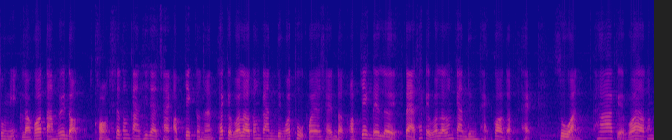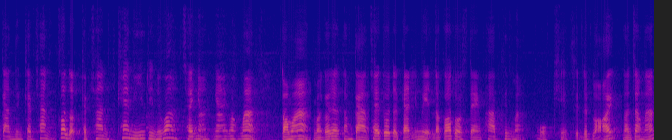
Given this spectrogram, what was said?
ตรงนี้ แล้วก็ตามด้วย dot ของที่เราต้องการที่จะใช้ object ตัวนั้น ถ้าเกิดว่าเราต้องการดึงวัตถุก็จะใช้ dot object ได้เลย แต่ถ้าเกิดว่าเราต้องการดึง tag ก็ dot tag ส่วนถ้าเกิดว่าเราต้องการดึงแคปชั่นก็ dot caption แค่นี้เห็นได้ว่าใช้งานง่ายมากๆ ต่อมามันก็จะทำการใช้ตัวจัดการ image แล้วก็ตัวแสดงภาพขึ้นมาโอเค เสร็จเรียบร้อย หลังจากนั้น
